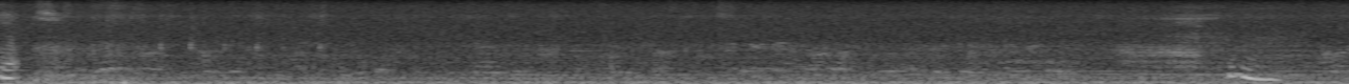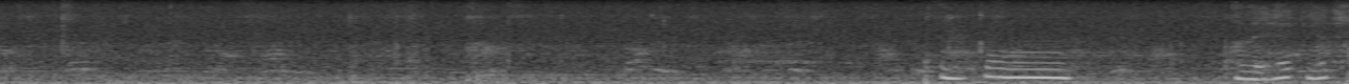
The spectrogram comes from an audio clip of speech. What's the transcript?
Yep. Hmm. Go. Has it hit? Yes.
